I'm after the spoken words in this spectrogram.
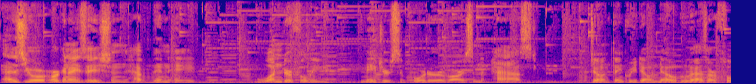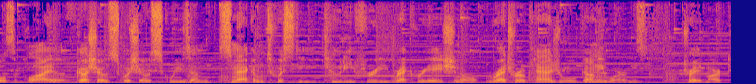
As your organization have been a wonderfully major supporter of ours in the past, don't think we don't know who has our full supply of gusho, squisho, squeeze 'em, smack 'em, twisty, tutti fruity, recreational, retro casual gummy worms, trademarked.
